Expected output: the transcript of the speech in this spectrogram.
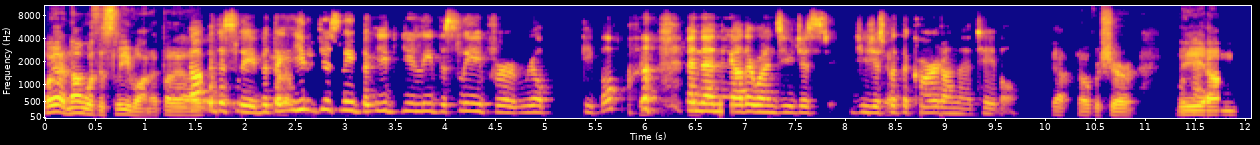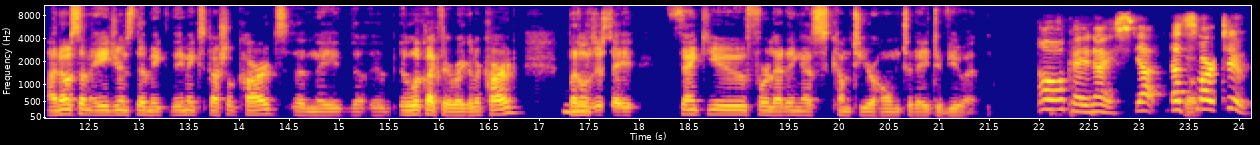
Oh yeah, not with the sleeve on it, but uh, not with the sleeve, but the, you just leave the you, you leave the sleeve for real people, yeah. and then the other ones you just you just yeah. put the card on the table. Yeah, no, for sure. The okay. um, I know some agents that make they make special cards, and they the, it'll look like their regular card, but mm-hmm. it'll just say thank you for letting us come to your home today to view it. Oh, okay, nice. Yeah, that's so, smart too.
